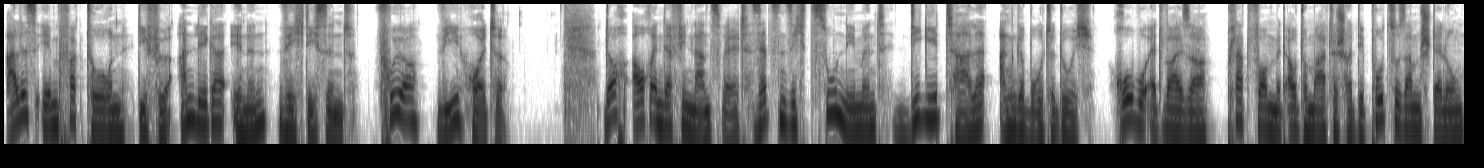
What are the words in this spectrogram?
Alles eben Faktoren, die für AnlegerInnen wichtig sind. Früher wie heute. Doch auch in der Finanzwelt setzen sich zunehmend digitale Angebote durch. Robo-Advisor, Plattformen mit automatischer Depotzusammenstellung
